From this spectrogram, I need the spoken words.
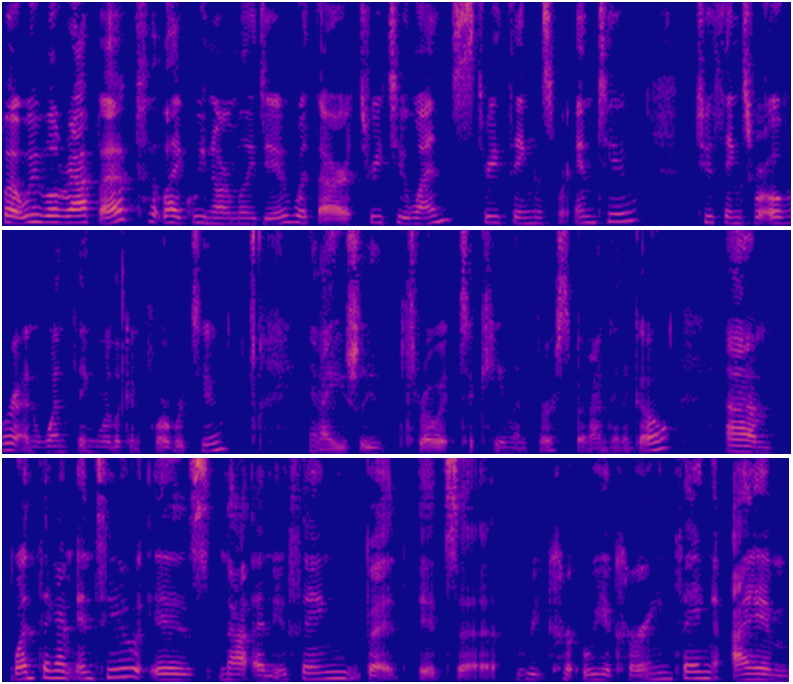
but we will wrap up like we normally do with our three two ones, three things we're into, two things we're over, and one thing we're looking forward to. And I usually throw it to Kaylin first, but I'm going to go. Um, one thing I'm into is not a new thing, but it's a recur- reoccurring thing. I am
